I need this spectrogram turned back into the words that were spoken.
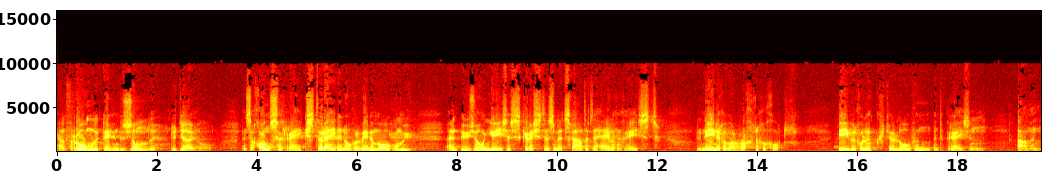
En vromelijk tegen de zonde, de duivel. En zijn ganse rijk strijden en overwinnen mogen om u. En uw zoon Jezus Christus met schatert de heilige geest. De enige waarachtige God eeuwig geluk te loven en te prijzen. Amen.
